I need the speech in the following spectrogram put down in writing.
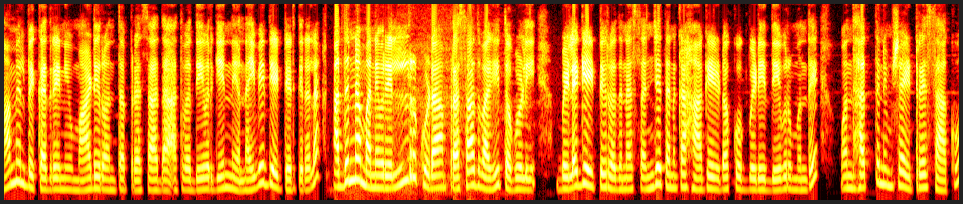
ಆಮೇಲೆ ಬೇಕಾದ್ರೆ ನೀವು ಮಾಡಿರೋಂತ ಪ್ರಸಾದ ಅಥವಾ ದೇವರಿಗೆ ಏನ್ ನೈವೇದ್ಯ ಇಟ್ಟಿರ್ತೀರಲ್ಲ, ಅದನ್ನ ಮನೆಯವರೆಲ್ಲರೂ ಕೂಡ ಪ್ರಸಾದವಾಗಿ ತಗೊಳ್ಳಿ. ಬೆಳಗ್ಗೆ ಇಟ್ಟಿರೋದನ್ನ ಸಂಜೆ ತನಕ ಹಾಗೆ ಇಡಕ್ ಹೋಗ್ಬೇಡಿ. ದೇವ್ರ ಮುಂದೆ ಒಂದ್ ಹತ್ತು ನಿಮಿಷ ಇಟ್ರೆ ಸಾಕು.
